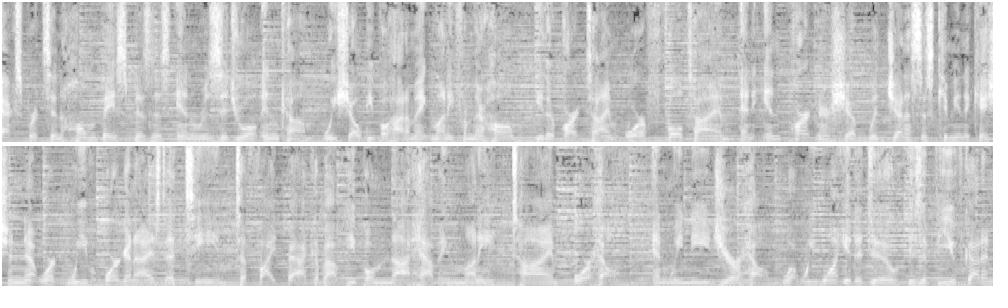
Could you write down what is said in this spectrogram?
experts in home based business and residual income. We show people how to make money from their home, either part time or full time. And in partnership with Genesis Communication Network, we've organized a team to fight back about people not having money, time, or health and we need your help. What we want you to do is if you've got an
